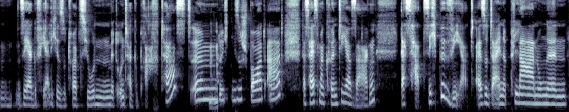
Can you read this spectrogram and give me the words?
ähm, sehr gefährliche Situationen mit untergebracht hast ähm, mhm. durch diese Sportart. Das heißt, man könnte ja sagen, das hat sich bewährt. Also deine Planungen,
